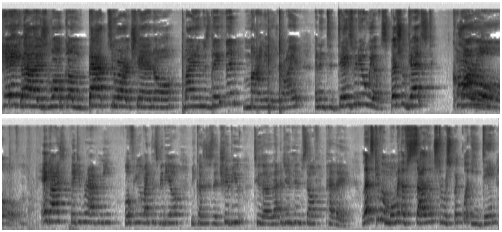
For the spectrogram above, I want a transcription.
Hey guys, welcome back to our channel. My name is Nathan. My name is Ryan, and in today's video we have a special guest, Karlo. Hey guys, thank you for having me. Hope you like this video because this is a tribute to the legend himself, Pele. Let's give a moment of silence to respect what he did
